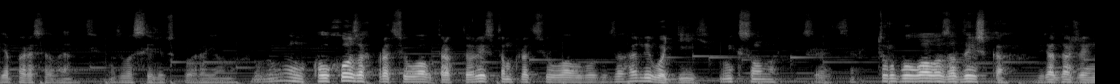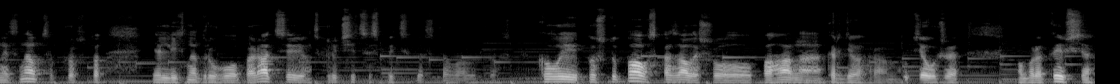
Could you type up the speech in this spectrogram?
Я переселенець з Васильівського району. Ну, в колхозах працював, трактористом працював, взагалі водій, міксома серце. Турбувала задишка. Я навіть не знав, це просто я ліг на другу операцію, з ключиці спиці доставали просто. Коли поступав, сказали, що погана кардіограма. Тут я вже обратився,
